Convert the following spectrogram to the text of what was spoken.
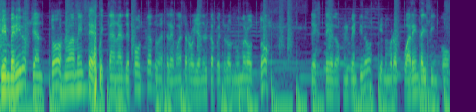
Bienvenidos sean todos nuevamente a este canal de podcast donde estaremos desarrollando el capítulo número 2 de este 2022 y el número 45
